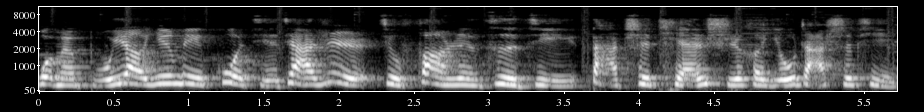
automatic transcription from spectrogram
我们不要因为过节假日就放任自己大吃甜食和油炸食品。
